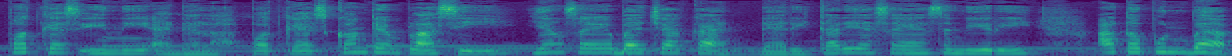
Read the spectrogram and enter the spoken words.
Podcast ini adalah podcast kontemplasi yang saya bacakan dari karya saya sendiri ataupun bab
